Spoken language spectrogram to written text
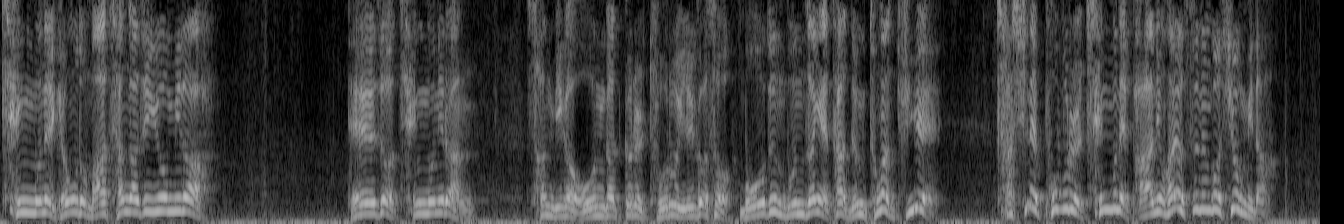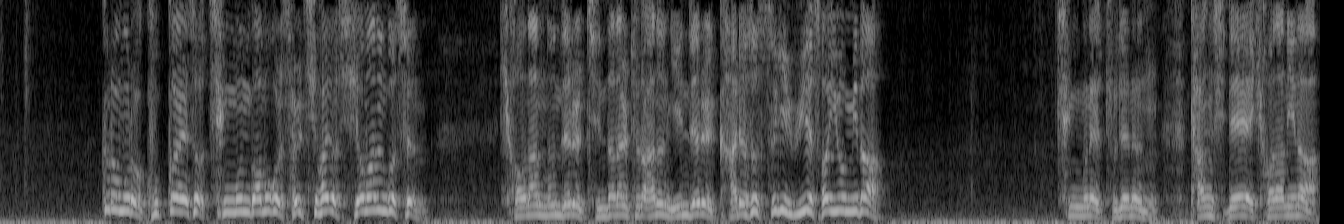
책문의 경우도 마찬가지이옵니다. 대저 책문이란 선비가 온갖 글을 두루 읽어서 모든 문장에 다 능통한 뒤에 자신의 포부를 책문에 반영하여 쓰는 것이옵니다. 그러므로 국가에서 책문 과목을 설치하여 시험하는 것은 현안 문제를 진단할 줄 아는 인재를 가려서 쓰기 위해서이옵니다. 책문의 주제는 당 시대의 현안이나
